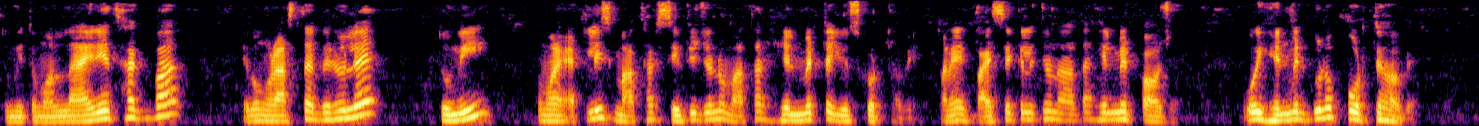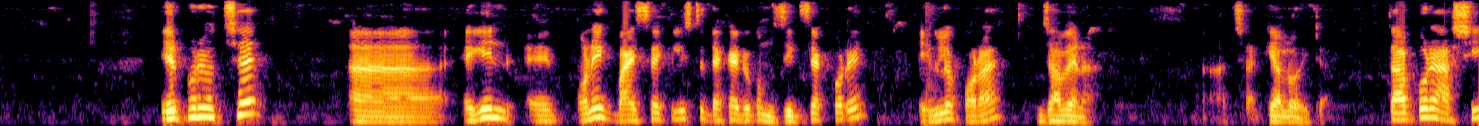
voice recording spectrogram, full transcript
তুমি তোমার লাইনে থাকবা এবং রাস্তা বের হলে তুমি তোমার অ্যাটলিস্ট মাথার সেফটির জন্য মাথার হেলমেটটা ইউজ করতে হবে। মানে বাইসাইকেলের জন্য আলাদা হেলমেট পাওয়া যায়। ওই হেলমেটগুলো পরতে হবে। এরপরে হচ্ছে এগেন অনেক বাইসাইকেলিস্ট দেখা এরকম জিগজ্যাগ করে, এগুলো করা যাবে না। আচ্ছা গেল এটা। তারপরে আসি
